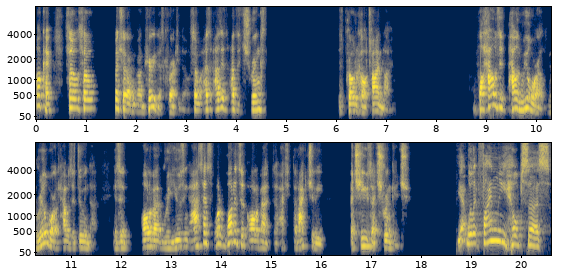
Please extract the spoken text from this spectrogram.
Okay, so so make sure I'm, I'm hearing this correctly though. So as as it as it shrinks this protocol timeline, well, how is it? How in real world, real world, how is it doing that? Is it all about reusing assets? What what is it all about that actually, that actually achieves that shrinkage? Yeah, well, it finally helps us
